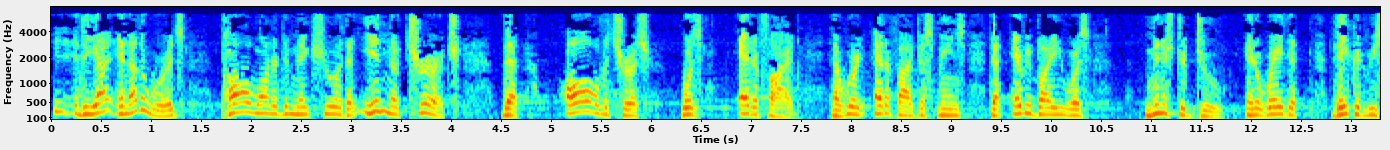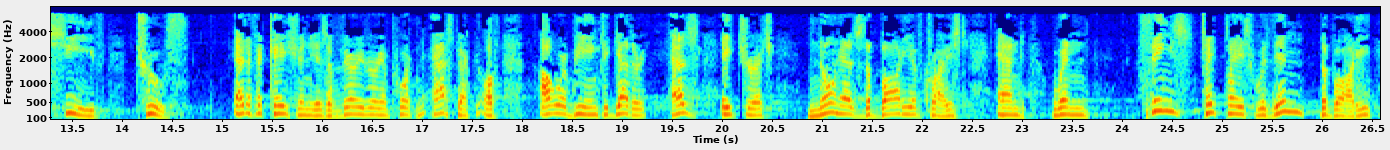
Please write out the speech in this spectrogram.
in other words, Paul wanted to make sure that in the church, that all the church was edified. The word edified just means that everybody was ministered to in a way that they could receive truth. Edification is a very, very important aspect of our being together as a church known as the body of Christ. And when things take place within the body,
